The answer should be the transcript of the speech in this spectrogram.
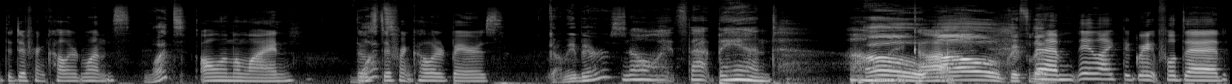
The different colored ones, what all in a line. Those What? different colored bears. gummy bears? No, it's that band. Oh, oh gosh. oh, Grateful Dead. Them, they like the Grateful Dead.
